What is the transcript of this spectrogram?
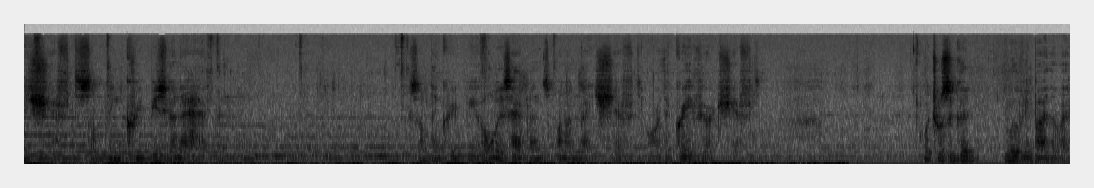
night shift. Something creepy is gonna happen. Something creepy always happens on a night shift or the graveyard shift. Which was a good movie, by the way.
